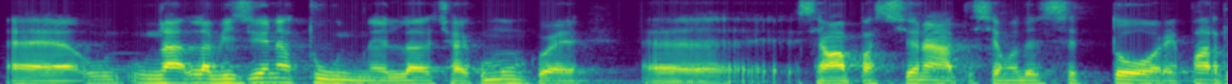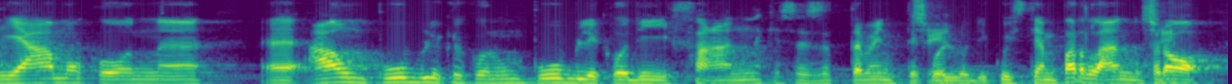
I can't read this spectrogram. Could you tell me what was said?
eh, una, la visione a tunnel, cioè comunque eh, siamo appassionati, siamo del settore, parliamo con, eh, a un pubblico e con un pubblico di fan, che è esattamente sì. quello di cui stiamo parlando, sì. però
